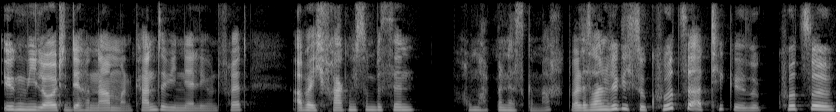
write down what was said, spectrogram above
irgendwie Leute, deren Namen man kannte, wie Nelly und Fred. Aber ich frage mich so ein bisschen, warum hat man das gemacht? Weil das waren wirklich so kurze Artikel, so kurze.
